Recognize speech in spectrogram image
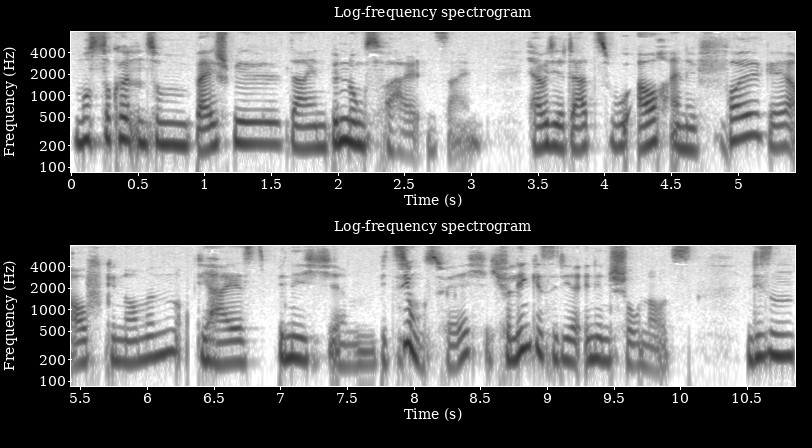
Muster könnten zum Beispiel dein Bindungsverhalten sein. Ich habe dir dazu auch eine Folge aufgenommen, die heißt Bin ich ähm, beziehungsfähig? Ich verlinke sie dir in den Show Notes. In, in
